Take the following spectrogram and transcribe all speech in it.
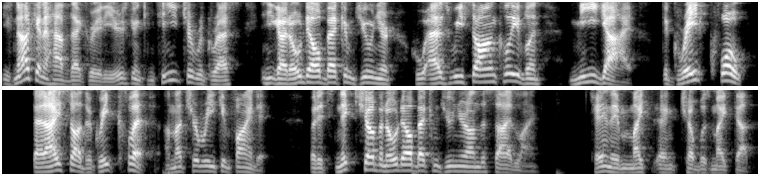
He's not going to have that great year. He's going to continue to regress. And you got Odell Beckham Jr., who, as we saw in Cleveland, me guy. The great quote that I saw, the great clip, I'm not sure where you can find it, but it's Nick Chubb and Odell Beckham Jr. on the sideline. Okay. And they mic and Chubb was mic'd up.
